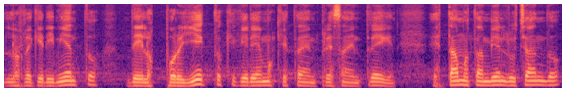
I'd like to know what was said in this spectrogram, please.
los requerimientos de los proyectos que queremos que estas empresas entreguen. Estamos también luchando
